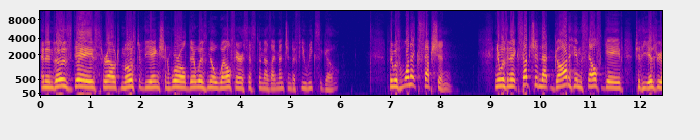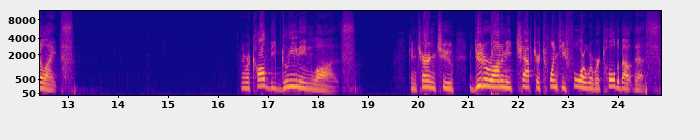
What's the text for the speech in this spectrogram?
And in those days, throughout most of the ancient world, there was no welfare system, as I mentioned a few weeks ago. There was one exception, and it was an exception that God Himself gave to the Israelites. They were called the gleaning laws. You can turn to Deuteronomy chapter 24, where we're told about this.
